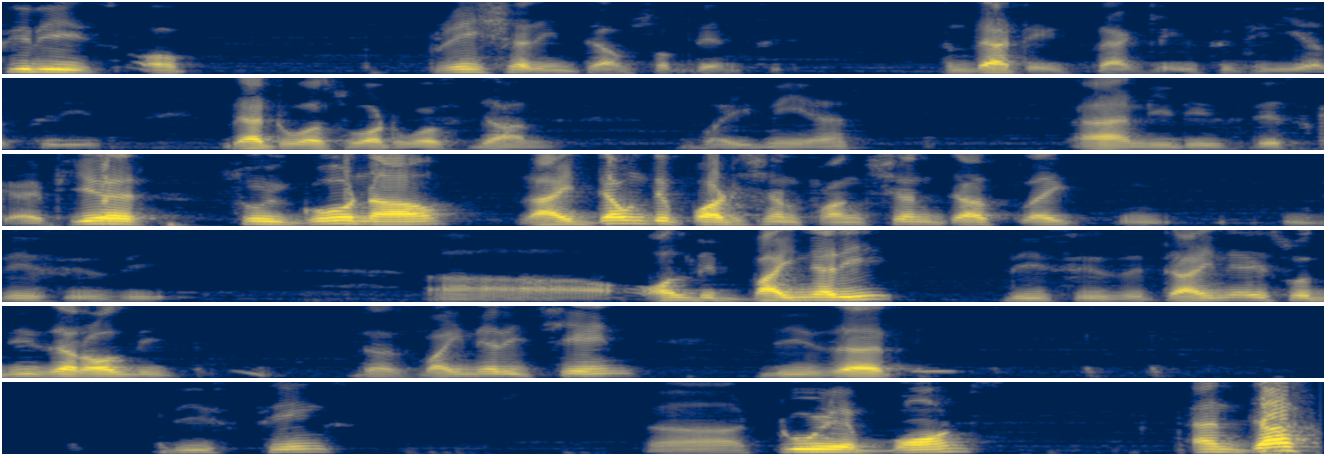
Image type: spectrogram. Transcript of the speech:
series of pressure in terms of density and that exactly is the virial series. That was what was done by Mayer and it is described here. So, we go now write down the partition function just like this is the all the binary, this is the binary. So, these are all the, the binary chain, these are these things uh, two F bonds. And just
